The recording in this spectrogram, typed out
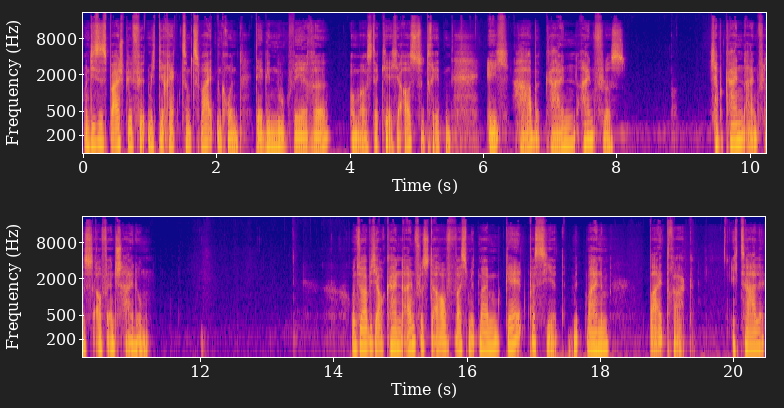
Und dieses Beispiel führt mich direkt zum zweiten Grund, der genug wäre, um aus der Kirche auszutreten. Ich habe keinen Einfluss. Ich habe keinen Einfluss auf Entscheidungen. Und so habe ich auch keinen Einfluss darauf, was mit meinem Geld passiert, mit meinem Beitrag. Ich zahle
